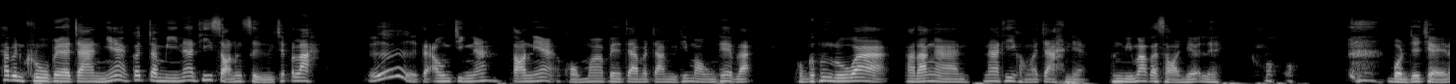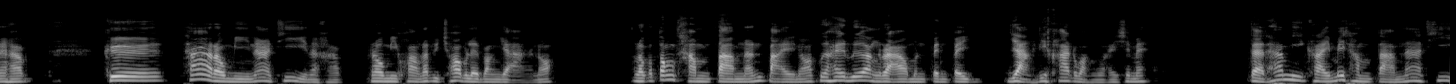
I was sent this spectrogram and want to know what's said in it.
ถ้าเป็นครูเป็นอาจารย์เงี้ยก็จะมีหน้าที่สอนหนังสือใช่ปะละ่ะเออแต่เอาจริงนะ ตอนเนี้ยผมมาเป็นอาจารย์ประจำอยู่ที่มอกรุงเทพแล้วผมก็เพิ่งรู้ว่าภาระงานหน้าที่ของอาจารย์เนี่ย มันมีมากกว่าสอนเยอะเลยบ่นเฉยๆนะครับ คือถ้าเรามีหน้าที่นะครับ เรามีความรับผิดชอบอะไรบางอย่างเนาะ เราก็ต้องทำตามนั้นไปเนาะเพื่อให้เรื่องราวมันเป็นไปอย่างที่คาดหวังไว้ใช่ไหมแต่ถ้ามีใครไม่ทำตามหน้าที่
